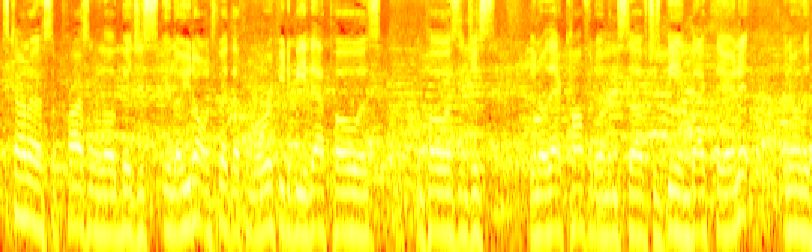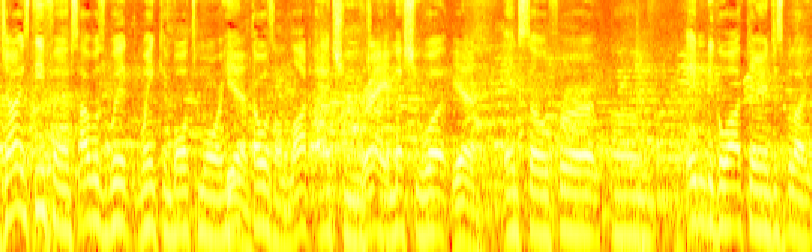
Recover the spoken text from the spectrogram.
It's kind of surprising a little bit. Just you know, you don't expect that from a rookie to be that posed, composed, and just you know that confident in himself, just being back there. And it, you know, the Giants defense. I was with Wink in Baltimore. He yeah. throws a lot at you, right. trying to mess you up. Yeah. And so for um, Aidan to go out there and just be like,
